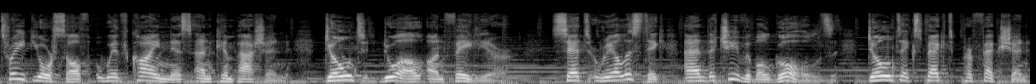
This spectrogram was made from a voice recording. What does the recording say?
treat yourself with kindness and compassion. Don't dwell on failure. Set realistic and achievable goals. Don't expect perfection.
